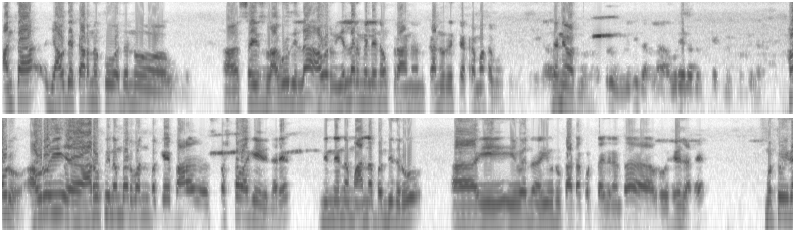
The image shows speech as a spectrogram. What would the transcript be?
ಅಂತ ಯಾವುದೇ ಕಾರಣಕ್ಕೂ ಅದನ್ನು ಸಹಿಸಲಾಗುವುದಿಲ್ಲ. ಅವರು ಎಲ್ಲರ ಮೇಲೆ ನಾವು ಕಾನೂನು ಕಾನೂನು ರೀತಿಯ ಕ್ರಮ ತಗೋತೀವಿ ಧನ್ಯವಾದಗಳು. ಅವರು ಅವರು ಈ ಆರೋಪಿ ನಂಬರ್ ಒನ್ ಬಗ್ಗೆ ಬಹಳ ಸ್ಪಷ್ಟವಾಗಿ ಹೇಳಿದ್ದಾರೆ. ನಿನ್ನೆ ನಮ್ಮ ಅನ್ನ ಬಂದಿದ್ರು ಈ, ಇವನ್, ಇವರು ಕಾಟ ಕೊಡ್ತಾ ಇದ್ದಾರೆ ಅಂತ ಅವರು ಹೇಳಿದ್ದಾರೆ. ಮತ್ತು ಈಗ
